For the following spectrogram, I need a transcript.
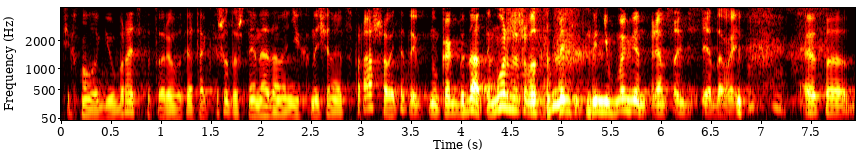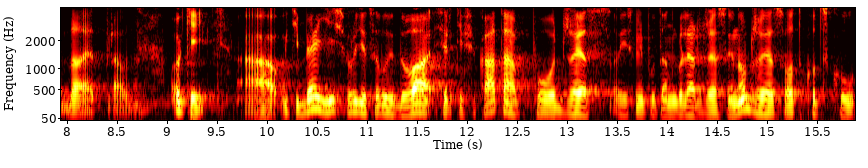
технологии убрать, которые вот я так пишу, потому что иногда на них начинают спрашивать. Это, ну, как бы, да, ты можешь восстановить, но не в момент прям собеседования. Это, да, это правда. Окей. А у тебя есть вроде целых два сертификата по JS, если не путаю, AngularJS и Node.js от Code School.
